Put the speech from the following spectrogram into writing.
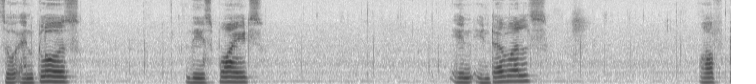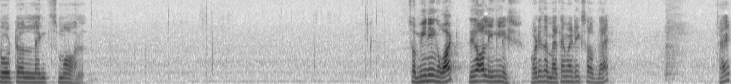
so enclose these points in intervals of total length small. So, meaning what? This is all English. What is the mathematics of that? Right?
